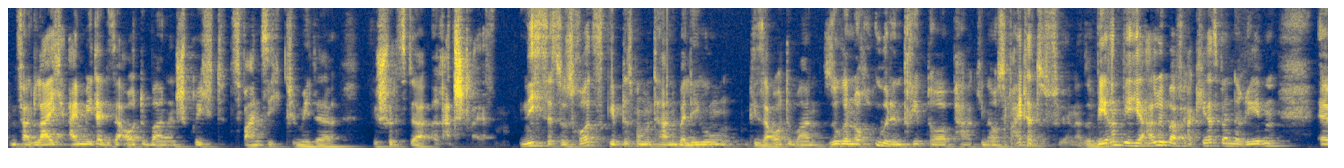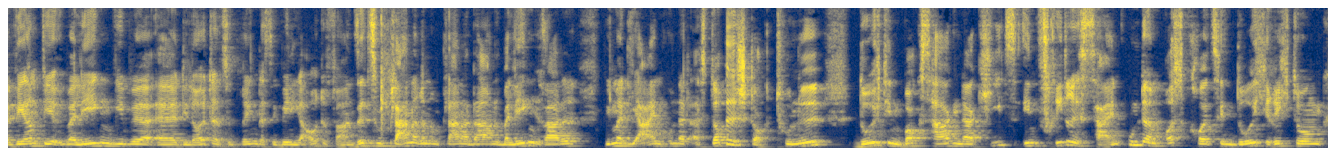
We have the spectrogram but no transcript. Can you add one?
im Vergleich, ein Meter dieser Autobahn entspricht 20 Kilometer geschützter Radstreifen. Nichtsdestotrotz gibt es momentan Überlegungen, diese Autobahn sogar noch über den Treptower Park hinaus weiterzuführen. Also während wir hier alle über Verkehrswende reden, äh, während wir überlegen, wie wir äh, die Leute dazu bringen, dass sie weniger Auto fahren, sitzen Planerinnen und Planer da und überlegen gerade, wie man die A100 als Doppelstocktunnel durch den Boxhagener Kiez in Friedrichshain unterm Ostkreuz hindurch Richtung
